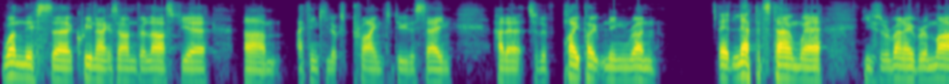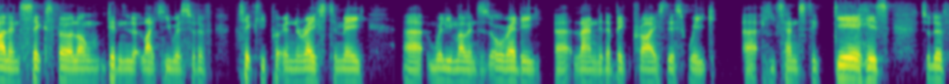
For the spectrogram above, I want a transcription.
won this uh, Queen Alexandra last year. Um, I think he looks primed to do the same had a sort of pipe opening run at Leopardstown where he sort of ran over a mile in six furlong. Didn't look like he was sort of particularly put in the race to me. Uh, Willie Mullins has already uh, landed a big prize this week. Uh, he tends to gear his sort of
